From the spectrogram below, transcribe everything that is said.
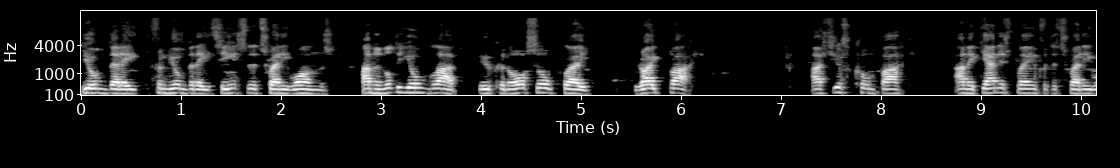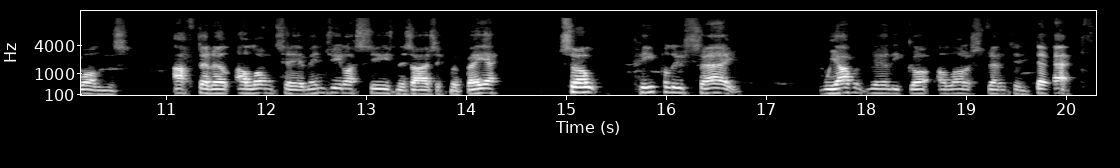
the under eight from the under 18s to the 21s, and another young lad who can also play right back has just come back and again is playing for the 21s after a, a long term injury last season is Isaac Mabaya. So people who say we haven't really got a lot of strength in depth,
